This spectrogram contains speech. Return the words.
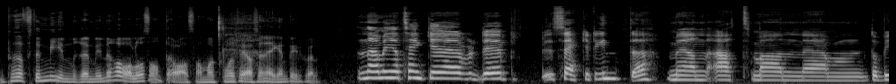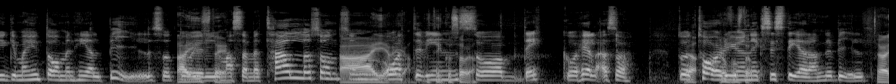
behövs det mindre mineraler och sånt då? Alltså, om man konverterar sin egen bil själv? Nej men jag tänker, det säkert inte. Men att man, ehm, då bygger man ju inte om en hel bil. Så då Ja, är det ju massa metall och sånt som Ah, ja, ja. Återvinns så, och däck och hela, alltså. Då Ja, tar du ju en existerande bil Ja,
